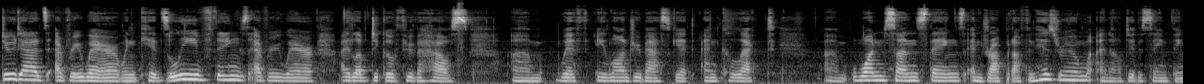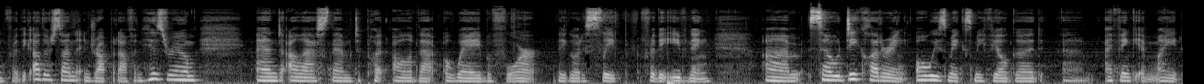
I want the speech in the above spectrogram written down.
doodads everywhere, when kids leave things everywhere. I love to go through the house um, with a laundry basket and collect um, one son's things and drop it off in his room, and I'll do the same thing for the other son and drop it off in his room. And I'll ask them to put all of that away before they go to sleep for the evening. Um, so, decluttering always makes me feel good. Um, I think it might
